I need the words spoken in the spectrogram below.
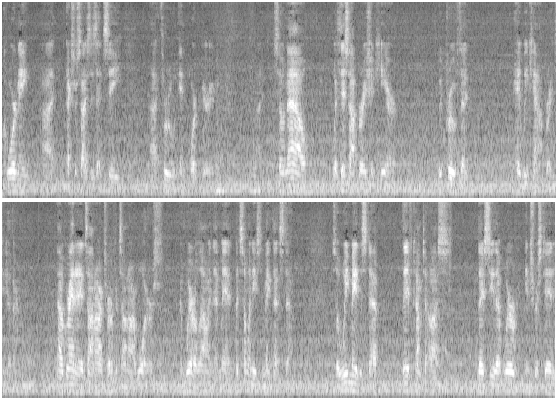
coordinate uh, exercises at sea uh, through import period. Uh, so now, with this operation here, we proved that, hey, we can operate together. Now, granted, it's on our turf, it's on our waters, and we're allowing them in, but someone needs to make that step. So we made the step, they've come to us, they see that we're interested,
